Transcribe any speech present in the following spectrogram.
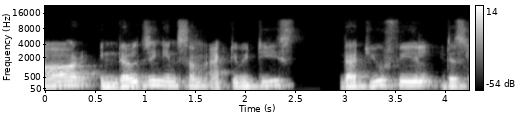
are indulging in some activities that you feel it is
